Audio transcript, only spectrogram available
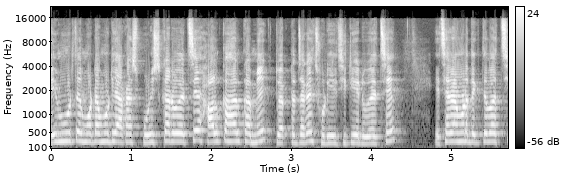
এই মুহূর্তে মোটামুটি আকাশ পরিষ্কার রয়েছে, হালকা হালকা মেঘ দু একটা জায়গায় ছড়িয়ে ছিটিয়ে রয়েছে। এছাড়া আমরা দেখতে পাচ্ছি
